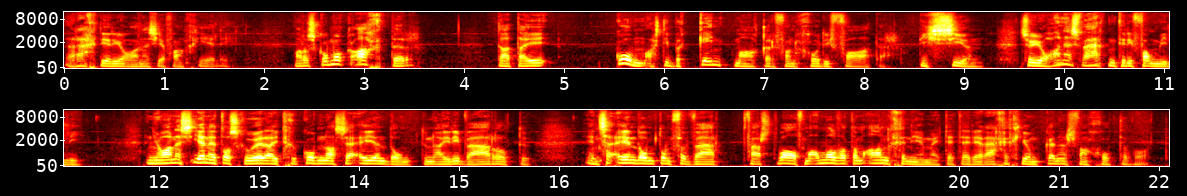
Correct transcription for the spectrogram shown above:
reg deur Johannes Evangelie. Maar ons kom ook agter dat hy kom as die bekendmaker van God die Vader, die Seun. So Johannes werk met hierdie familie. In Johannes 1 het ons gehoor hy het gekom na sy eiendom toe na hierdie wêreld toe en sy eiendom het hom verwerp vers 12 maar almal wat hom aangeneem het het hy die reg gegee om kinders van God te word.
